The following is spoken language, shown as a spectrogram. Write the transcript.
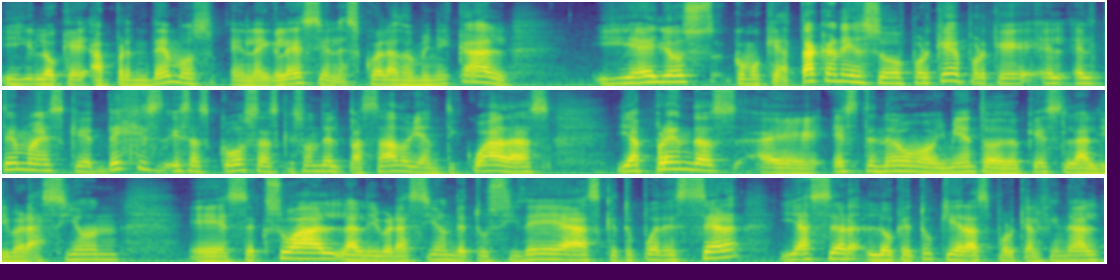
y lo que aprendemos en la iglesia, en la escuela dominical. Y ellos como que atacan eso. ¿Por qué? Porque el, el tema es que dejes esas cosas que son del pasado y anticuadas y aprendas eh, este nuevo movimiento de lo que es la liberación eh, sexual, la liberación de tus ideas, que tú puedes ser y hacer lo que tú quieras porque al final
